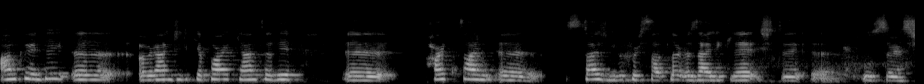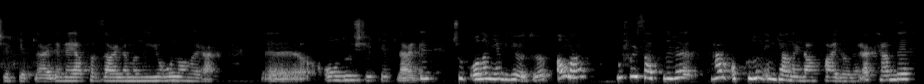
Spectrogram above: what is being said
Ankara'da e, öğrencilik yaparken tabii e, part-time e, staj gibi fırsatlar özellikle işte e, uluslararası şirketlerde veya pazarlamanın yoğun olarak olduğu şirketlerde çok olamayabiliyordu. Ama bu fırsatları hem okulun imkanlarından faydalanarak hem de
